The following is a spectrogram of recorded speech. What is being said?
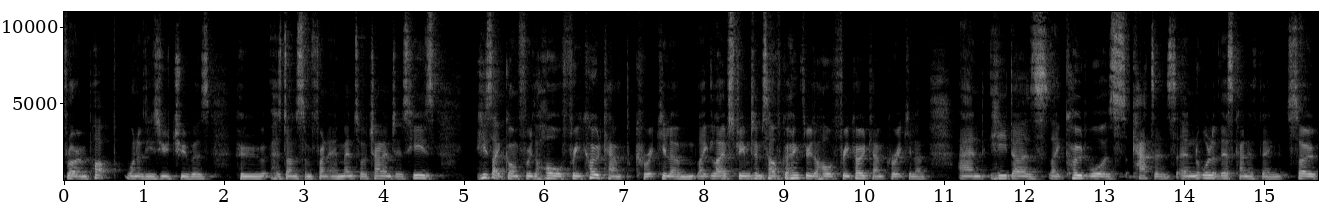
Florin Pop, one of these YouTubers who has done some front end mentor challenges. He's he's like gone through the whole free code camp curriculum like live streamed himself going through the whole free code camp curriculum and he does like code wars katas and all of this kind of thing so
